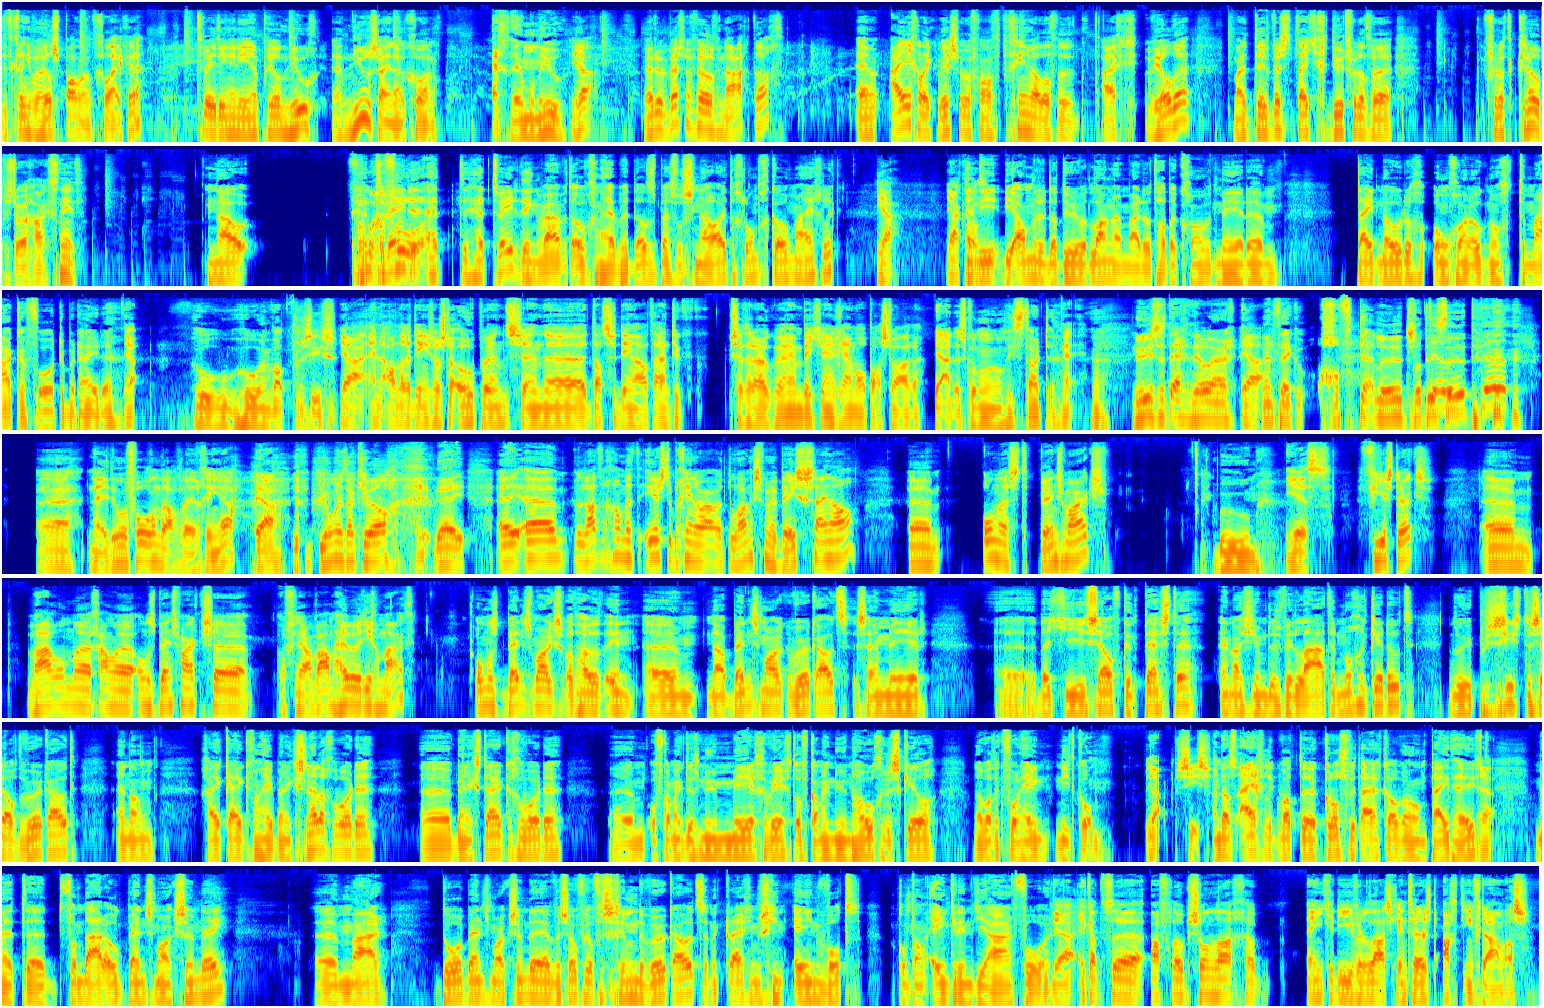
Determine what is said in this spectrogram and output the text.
Dit klinkt wel heel spannend gelijk, hè? Twee dingen die in april nieuw, eh, nieuw zijn ook gewoon. Echt helemaal nieuw. Ja, we hebben er best wel veel over nagedacht. En eigenlijk wisten we vanaf het begin wel dat we het eigenlijk wilden. Maar het heeft best een tijdje geduurd voordat we... Voordat de knoop is doorgehakt, of niet? Nou, Voor het tweede, gevoel- het, het tweede ding waar we het over gaan hebben, dat is best wel snel uit de grond gekomen eigenlijk. Ja. Ja, En klopt. die, die andere, dat duurde wat langer, maar dat had ook gewoon wat meer ehm, tijd nodig om gewoon ook nog te maken, voor te bereiden. Ja. Hoe, hoe, hoe en wat precies. Ja, en andere dingen zoals de opens en eh, dat soort dingen had hij natuurlijk... Zette daar ook weer een beetje een rem op als het ware. Ja, dus konden we nog niet starten. Nee. Ja. Nu is het echt heel erg... Ja. Mensen denken, oh, vertel het, wat is het? Eh, nee, doen we volgende aflevering, ja? Ja, jongens, dankjewel. Nee. Hey, ehm, laten we gewoon met het eerste beginnen waar we het langst mee bezig zijn al. Ehm, honest benchmarks. Boom. Yes. Vier stuks. Ehm, waarom eh, gaan we honest benchmarks... eh, of ja, waarom hebben we die gemaakt? Honest benchmarks, wat houdt dat in? Ehm, nou, benchmark workouts zijn meer eh, dat je jezelf kunt testen. En als je hem dus weer later nog een keer doet, dan doe je precies dezelfde workout. En dan ga je kijken van, hey, ben ik sneller geworden? Ben ik sterker geworden? Ehm, of kan ik dus nu meer gewicht? Of kan ik nu een hogere skill dan wat ik voorheen niet kon? Ja, precies. En dat is eigenlijk wat eh, CrossFit eigenlijk al wel een tijd heeft. Ja. Met eh, vandaar ook Benchmark Sunday. Eh, maar door Benchmark Sunday hebben we zoveel verschillende workouts. En dan krijg je misschien één WOD. Komt dan één keer in het jaar voor. Ja, ik had afgelopen zondag eentje die voor de laatste keer in 2018 gedaan was.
